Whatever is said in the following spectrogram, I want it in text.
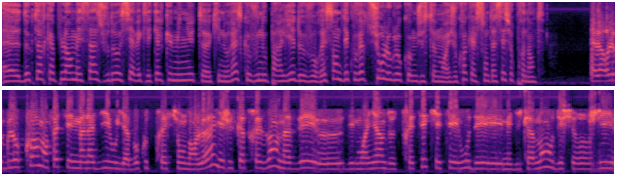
Euh, docteur Kaplan, Messas, je voudrais aussi, avec les quelques minutes euh, qui nous restent, que vous nous parliez de vos récentes découvertes sur le glaucome, justement. Et je crois qu'elles sont assez surprenantes. Alors le glaucome, en fait, c'est une maladie où il y a beaucoup de pression dans l'œil et jusqu'à présent, on avait euh, des moyens de traiter qui étaient ou des médicaments ou des chirurgies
